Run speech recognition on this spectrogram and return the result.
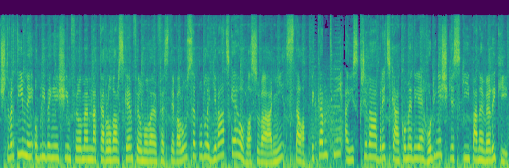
Čtvrtým nejoblíbenějším filmem na Karlovarském filmovém festivalu se podle diváckého hlasování stala pikantní a jiskřivá britská komedie Hodně štěstí, pane Veliký,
